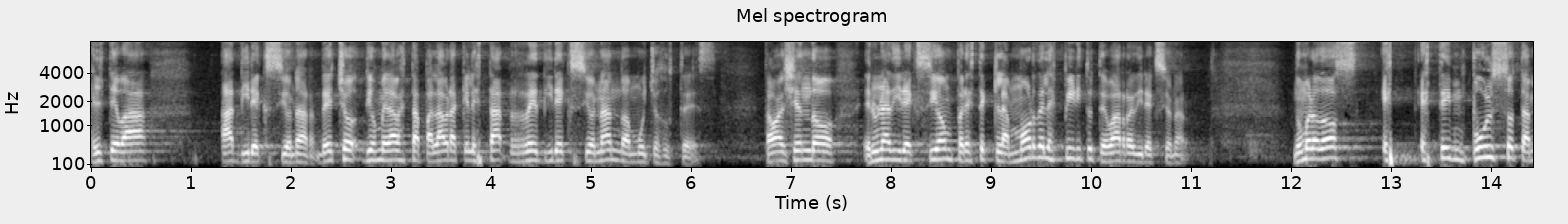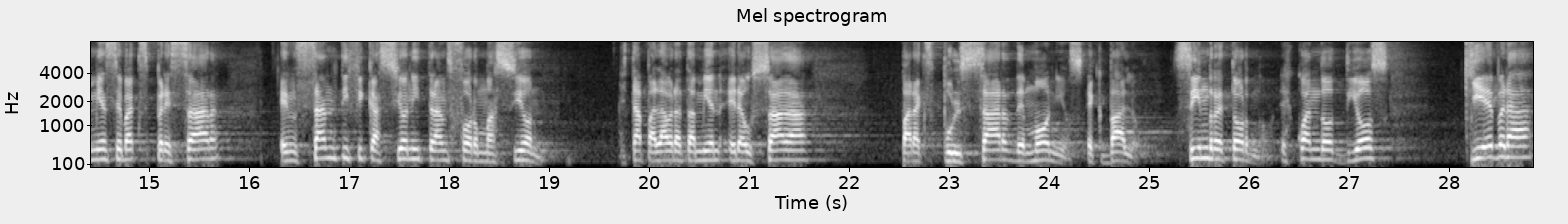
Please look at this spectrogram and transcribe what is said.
él te va a direccionar. De hecho, Dios me daba esta palabra que Él está redireccionando a muchos de ustedes. Estaban yendo en una dirección, pero este clamor del Espíritu te va a redireccionar. Número dos, este impulso también se va a expresar en santificación y transformación. Esta palabra también era usada para expulsar demonios, ekbalo, sin retorno. Es cuando Dios quiebra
